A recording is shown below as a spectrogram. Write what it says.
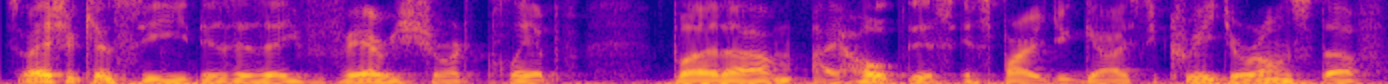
So as you can see, this is a very short clip, but um, I hope this inspired you guys to create your own stuff.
